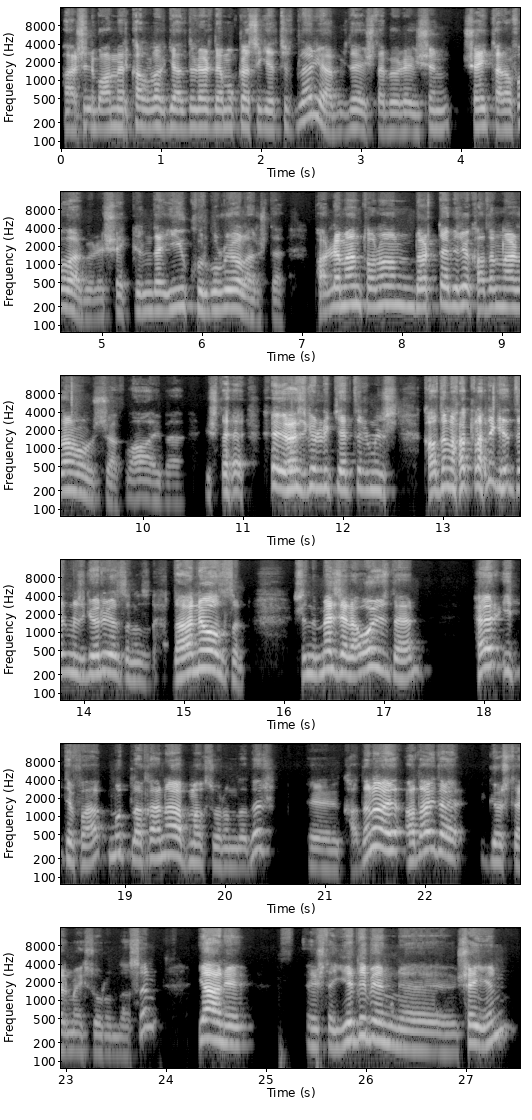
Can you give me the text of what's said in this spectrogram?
ha şimdi bu Amerikalılar geldiler demokrasi getirdiler ya bir de işte böyle işin şey tarafı var böyle şeklinde iyi kurguluyorlar işte. Parlamentonun dörtte biri kadınlardan oluşacak. Vay be. İşte özgürlük getirmiş, kadın hakları getirmiş görüyorsunuz. Daha ne olsun? Şimdi mesela o yüzden her ittifak mutlaka ne yapmak zorundadır? Ee, kadın aday da göstermek zorundasın. Yani işte 7000 e, şeyin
